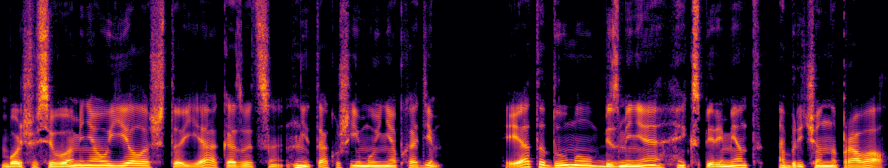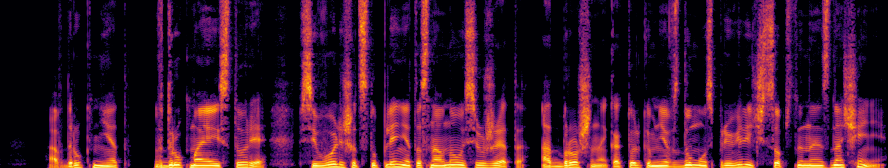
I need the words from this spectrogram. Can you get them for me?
Больше всего меня уело, что я, оказывается, не так уж ему и необходим. Я-то думал, без меня эксперимент обречен на провал. А вдруг нет? Вдруг моя история — всего лишь отступление от основного сюжета, отброшенное, как только мне вздумалось преувеличить собственное значение.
